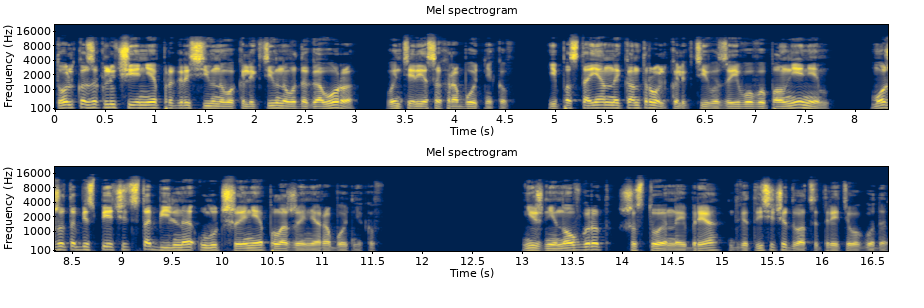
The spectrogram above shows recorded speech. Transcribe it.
Только заключение прогрессивного коллективного договора в интересах работников и постоянный контроль коллектива за его выполнением может обеспечить стабильное улучшение положения работников. Нижний Новгород, 6 ноября 2023 года.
